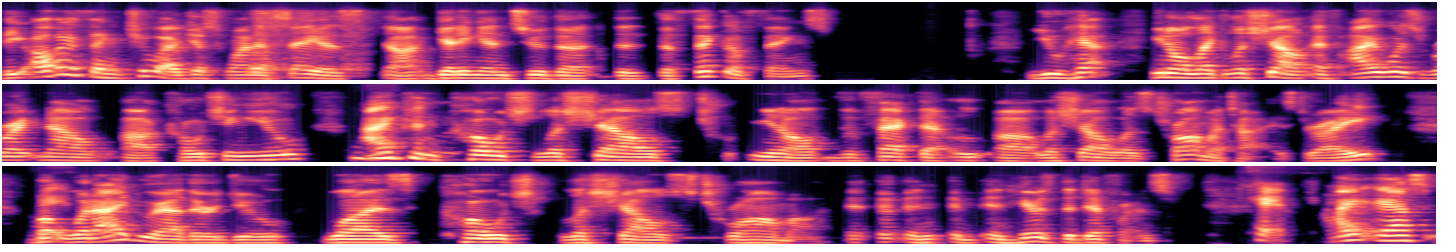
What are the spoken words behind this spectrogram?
The other thing too, I just want to say is uh, getting into the, the the thick of things. You have, you know, like Lachelle. If I was right now uh, coaching you, I Mhm. can coach Lachelle's, you know, the fact that uh, Lachelle was traumatized, right? But Right. what I'd rather do was coach Lachelle's trauma, and, and, and here's the difference. Okay. I asked,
